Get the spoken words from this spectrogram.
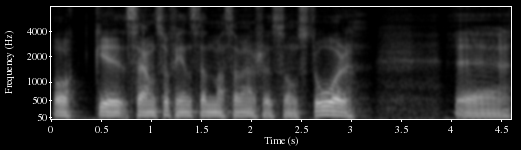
Och eh, sen så finns det en massa människor som står eh,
